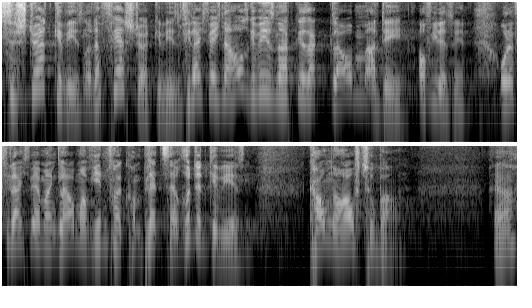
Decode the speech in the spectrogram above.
zerstört gewesen oder verstört gewesen. Vielleicht wäre ich nach Hause gewesen und habe gesagt, Glauben, ade, auf Wiedersehen. Oder vielleicht wäre mein Glauben auf jeden Fall komplett zerrüttet gewesen, kaum noch aufzubauen. Ja?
